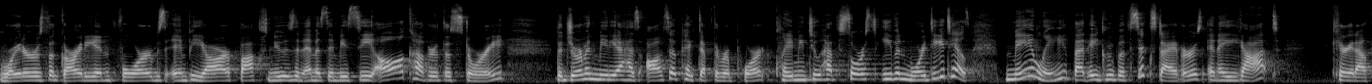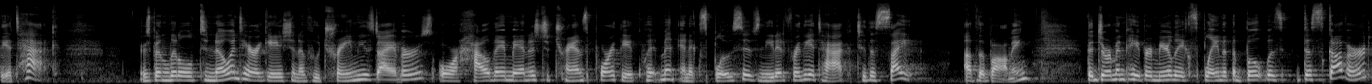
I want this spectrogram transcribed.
Reuters, The Guardian, Forbes, NPR, Fox News, and MSNBC all covered the story. The German media has also picked up the report, claiming to have sourced even more details, mainly that a group of six divers in a yacht carried out the attack. There's been little to no interrogation of who trained these divers or how they managed to transport the equipment and explosives needed for the attack to the site of the bombing. The German paper merely explained that the boat was discovered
